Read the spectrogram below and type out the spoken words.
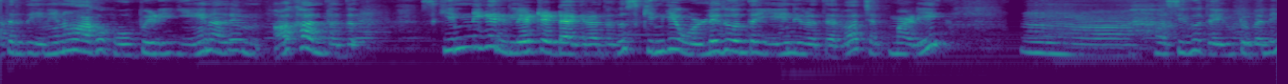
ಥರದ್ದು ಏನೇನೋ ಹಾಕೋಕೆ ಹೋಗಬೇಡಿ. ಏನಾದರೆ ಹಾಕೋ ಅಂಥದ್ದು. ಸ್ಕಿನ್ನಿಗೆ ರಿಲೇಟೆಡ್ ಆಗಿರೋಂಥದ್ದು, ಸ್ಕಿನ್ಗೆ ಒಳ್ಳೇದು ಅಂತ ಏನಿರುತ್ತೆ ಅಲ್ವಾ? ಚೆಕ್ ಮಾಡಿ. ಸಿಗುತ್ತೆ ಯೂಟ್ಯೂಬಲ್ಲಿ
